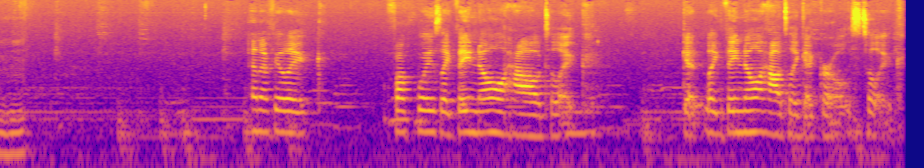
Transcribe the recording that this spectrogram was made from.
mhm. And I feel like fuck boys like they know how to like get like they know how to like get girls to like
